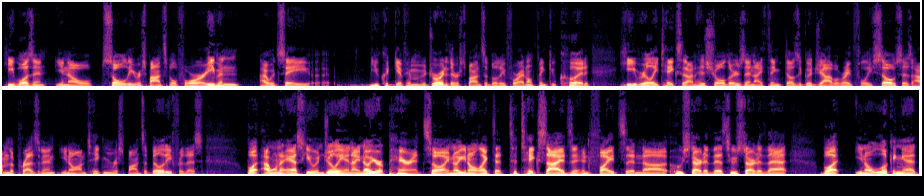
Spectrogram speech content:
he wasn't, you know, solely responsible for, or even I would say you could give him a majority of the responsibility for. I don't think you could. He really takes it on his shoulders, and I think does a good job, rightfully so. Says, "I'm the president. You know, I'm taking responsibility for this." But I want to ask you, and Julian, I know you're a parent, so I know you don't like to, to take sides in fights and uh, who started this, who started that. But, you know, looking at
